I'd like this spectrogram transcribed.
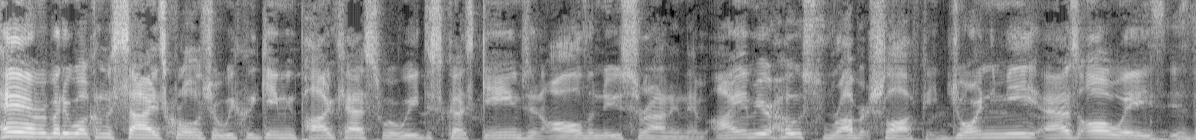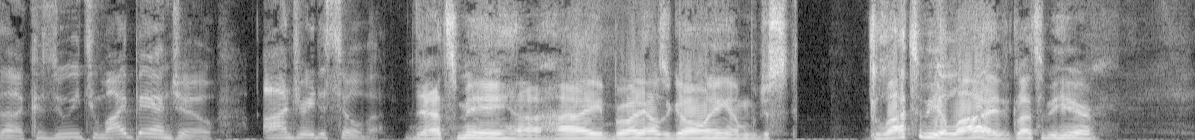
Hey everybody, welcome to Side Scrolls, your weekly gaming podcast where we discuss games and all the news surrounding them. I am your host, Robert Schlofke. Joining me, as always, is the kazooie to my banjo, Andre De Silva. That's me. Uh, hi, everybody. How's it going? I'm just glad to be alive. Glad to be here.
